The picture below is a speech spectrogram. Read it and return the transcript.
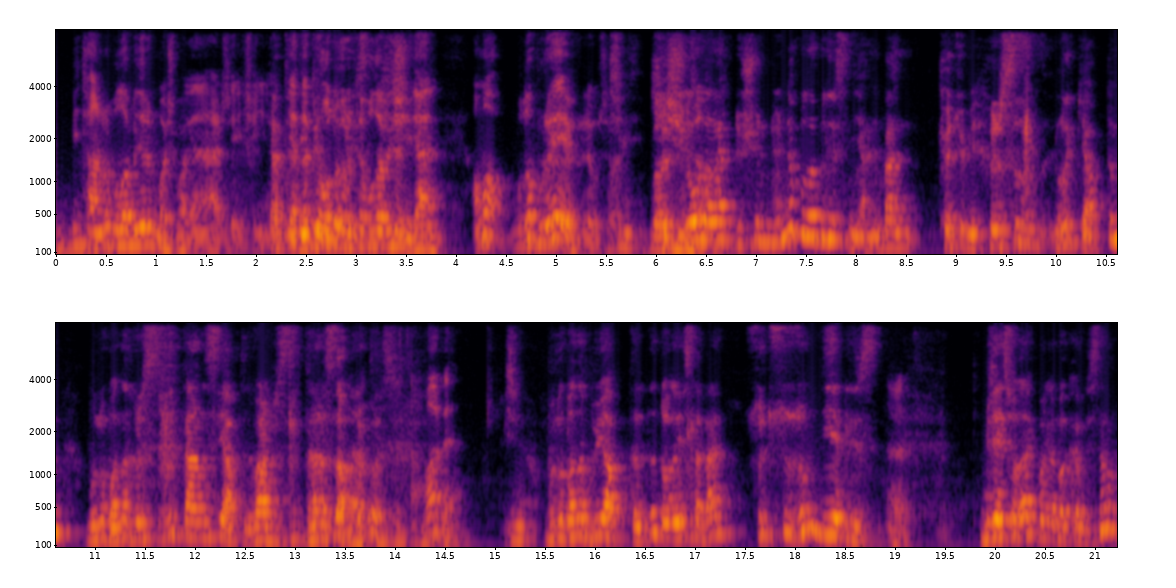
bir tanrı bulabilirim başıma gelen her şey için. Yani. Ya Ya, da bir otorite bulabilirim Kişi- yani. Ama bu da buraya evriliyor bu sefer. Kişi zaman. olarak düşündüğünde bulabilirsin yani ben kötü bir hırsızlık yaptım. Bunu bana hırsızlık tanrısı yaptırdı. Var hırsızlık tanrısı var. Evet, hırsızlıktan var ya. Şimdi bunu bana bu yaptırdı. Dolayısıyla ben suçsuzum diyebilirsin. Evet. Bireysel olarak böyle bakabilirsin ama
